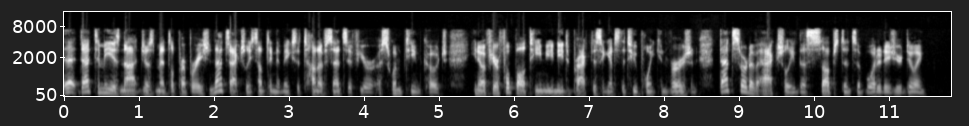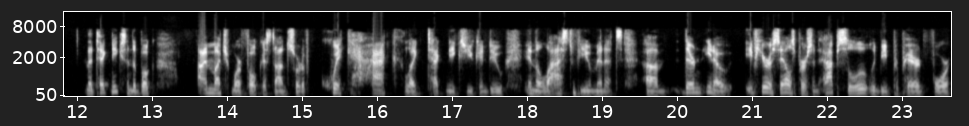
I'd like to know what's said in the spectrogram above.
that, that to me is not just mental preparation. That's actually something that makes a ton of sense if you're a swim team coach. You know, if you're a football team, you need to practice against the two point conversion. That's sort of actually the substance of what it is you're doing. The techniques in the book I'm much more focused on sort of quick hack like techniques you can do in the last few minutes. Um, they're, you know, if you're a salesperson, absolutely be prepared for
